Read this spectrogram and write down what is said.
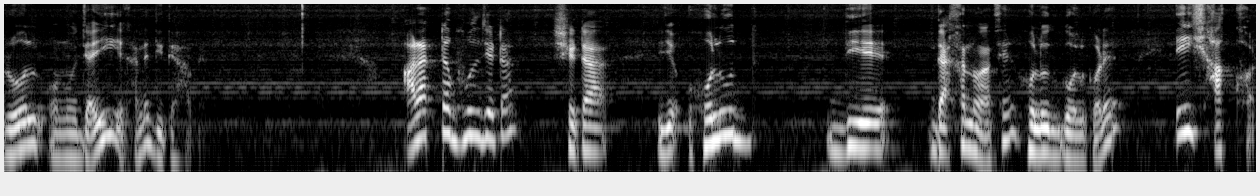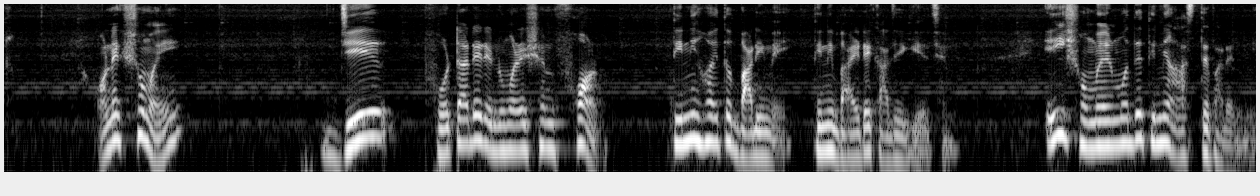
রোল অনুযায়ী এখানে দিতে হবে। আর একটা ভুল যেটা, সেটা যে হলুদ দিয়ে দেখানো আছে হলুদ গোল করে এই স্বাক্ষর। অনেক সময় যে ভোটারের এনুমারেশন ফর্ম তিনি হয়তো বাড়ি নেই, তিনি বাইরে কাজে গিয়েছেন। এই সময়ের মধ্যে তিনি আসতে পারেননি।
